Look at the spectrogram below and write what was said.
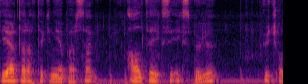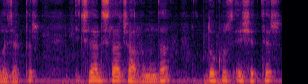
Diğer taraftakini yaparsak 6 eksi x bölü 3 olacaktır. İçler dışlar çarpımında 9 eşittir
